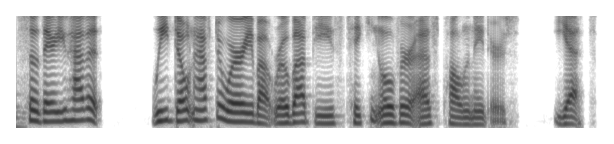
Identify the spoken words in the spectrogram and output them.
So there you have it. We don't have to worry about robot bees taking over as pollinators yet.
